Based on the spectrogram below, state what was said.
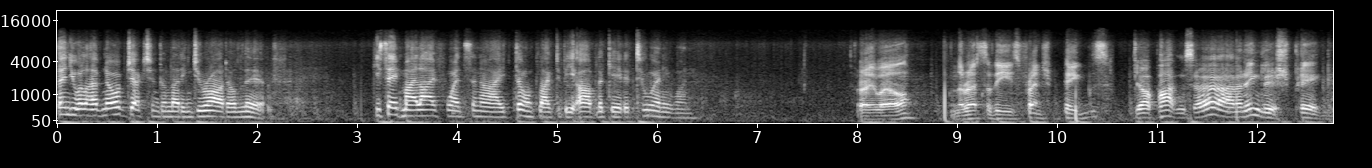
Then you will have no objection to letting Gerardo live. He saved my life once, and I don't like to be obligated to anyone. Very well. And the rest of these French pigs? Your pardon, sir. I'm an English pig.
